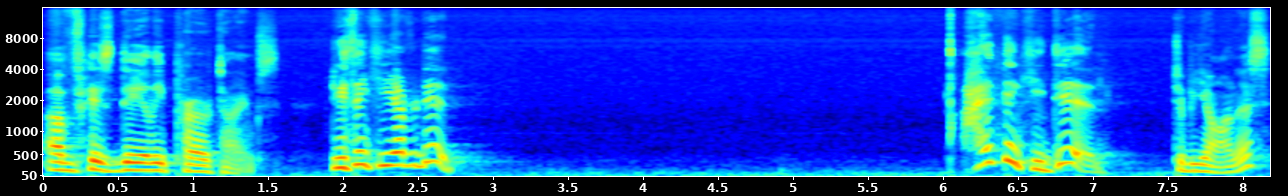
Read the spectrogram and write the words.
of his daily prayer times? Do you think he ever did? I think he did, to be honest,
